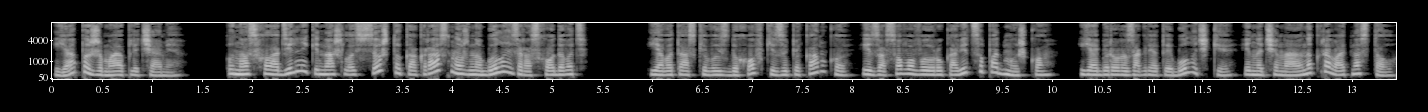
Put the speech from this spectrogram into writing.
Я пожимаю плечами. У нас в холодильнике нашлось все, что как раз нужно было израсходовать. Я вытаскиваю из духовки запеканку и засовываю рукавицу под мышку. Я беру разогретые булочки и начинаю накрывать на стол.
